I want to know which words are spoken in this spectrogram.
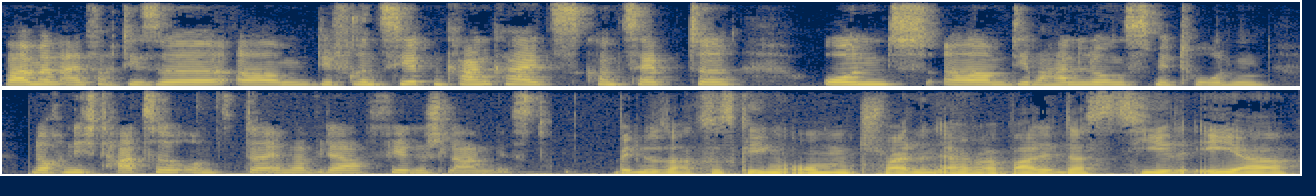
weil man einfach diese ähm, differenzierten Krankheitskonzepte und ähm, die Behandlungsmethoden noch nicht hatte und da immer wieder fehlgeschlagen ist. Wenn du sagst, es ging um Trial and Error, war denn das Ziel eher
